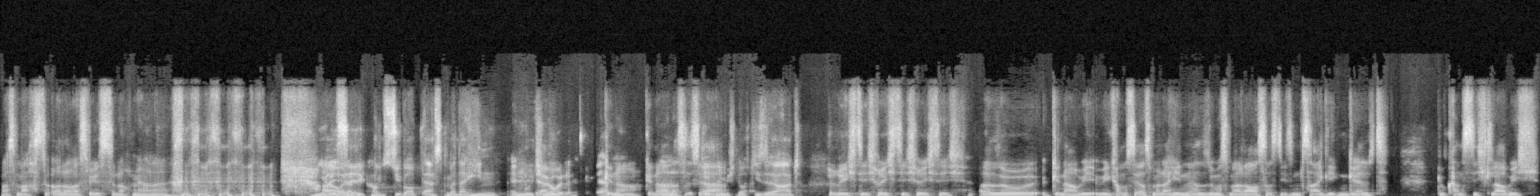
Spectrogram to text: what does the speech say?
was machst du oder was willst du noch mehr, ne? ja, oder seh, wie kommst du überhaupt erstmal dahin? In ja, gut, genau, genau, ja, das ist ja. nämlich noch diese Art. Richtig, richtig, richtig. Also, genau, wie, wie kommst du erstmal dahin? Also, du musst mal raus aus diesem Zeit gegen Geld. Du kannst dich, glaube ich,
